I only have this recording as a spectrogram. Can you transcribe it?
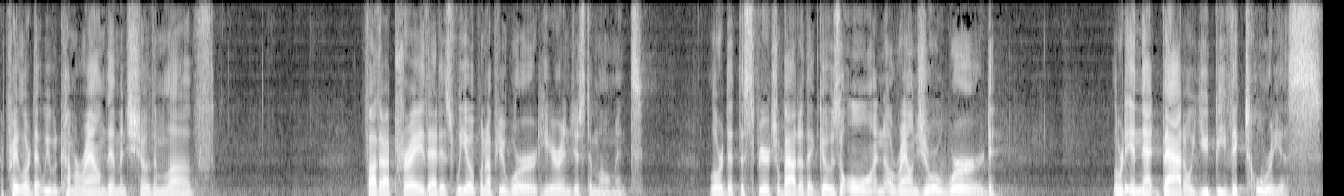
I pray, Lord, that we would come around them and show them love. Father, I pray that as we open up your word here in just a moment, Lord, that the spiritual battle that goes on around your word, Lord, in that battle, you'd be victorious.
